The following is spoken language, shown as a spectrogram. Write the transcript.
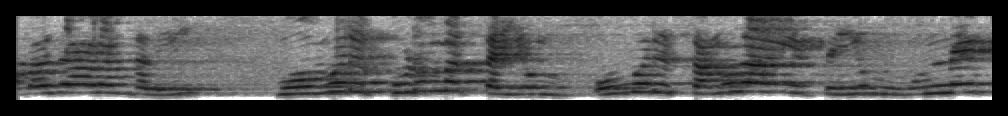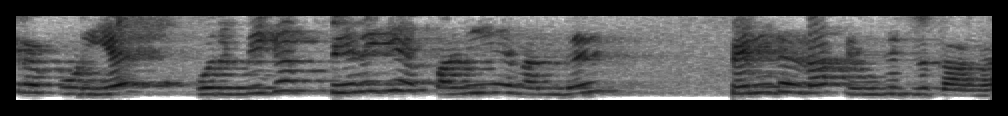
அவதாரங்களில் ஒவ்வொரு குடும்பத்தையும் ஒவ்வொரு சமுதாயத்தையும் முன்னேற்றக்கூடிய ஒரு மிகப்பெரிய பணியை வந்து பெண்கள் தான் செஞ்சிட்டு இருக்காங்க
